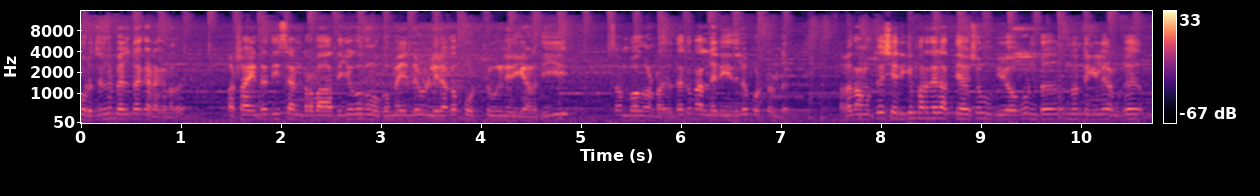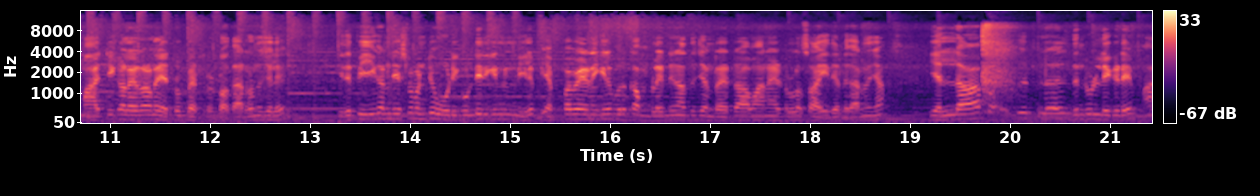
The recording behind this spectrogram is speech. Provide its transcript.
ഒറിജിനൽ ബെൽറ്റാണ് കിടക്കുന്നത്. പക്ഷേ അതിന്റെ ഈ സെന്റർ ഭാഗത്തേക്കൊക്കെ നോക്കുമ്പോൾ ഇതിന്റെ ഉള്ളിലൊക്കെ പൊട്ട് വീണിരിക്കുകയാണ് ഈ സംഭവം കണ്ടോ? ഇതൊക്കെ നല്ല രീതിയിൽ പൊട്ടുണ്ട്. അപ്പോൾ നമുക്ക് ശരിക്കും പറഞ്ഞാൽ അത്യാവശ്യം ഉപയോഗമുണ്ട് എന്നുണ്ടെങ്കിൽ നമുക്ക് മാറ്റി കളയലാണ് ഏറ്റവും ബെറ്റർ കേട്ടോ കാരണം എന്ന് വെച്ചാൽ ഇതിപ്പോൾ ഈ കണ്ടീഷനിൽ വണ്ടി ഓടിക്കൊണ്ടിരിക്കുന്നുണ്ടെങ്കിലും എപ്പോൾ വേണമെങ്കിലും ഒരു കംപ്ലയിന്റിനകത്ത് ജനറേറ്റ് ആവാനായിട്ടുള്ള സാധ്യതയുണ്ട്. കാരണം ഞാൻ എല്ലാ ഇതിന്റെ ഉള്ളിലൂടെയും ആ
